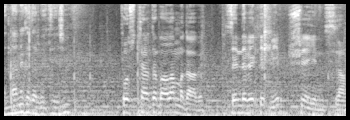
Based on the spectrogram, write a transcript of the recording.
Ben daha ne kadar bekleyeceğim? Post internete bağlanmadı abi. Seni de bekletmeyeyim. Şuraya gelin silahım.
